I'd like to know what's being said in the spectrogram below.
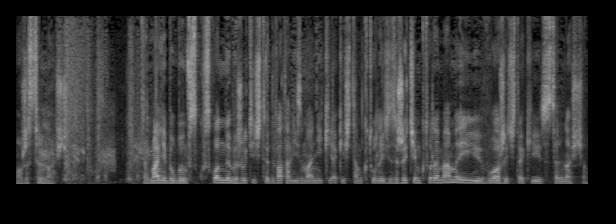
Może z celnością. Normalnie byłbym sk- skłonny wyrzucić te dwa talizmaniki, jakieś tam któreś z życiem, które mamy i włożyć taki z celnością.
